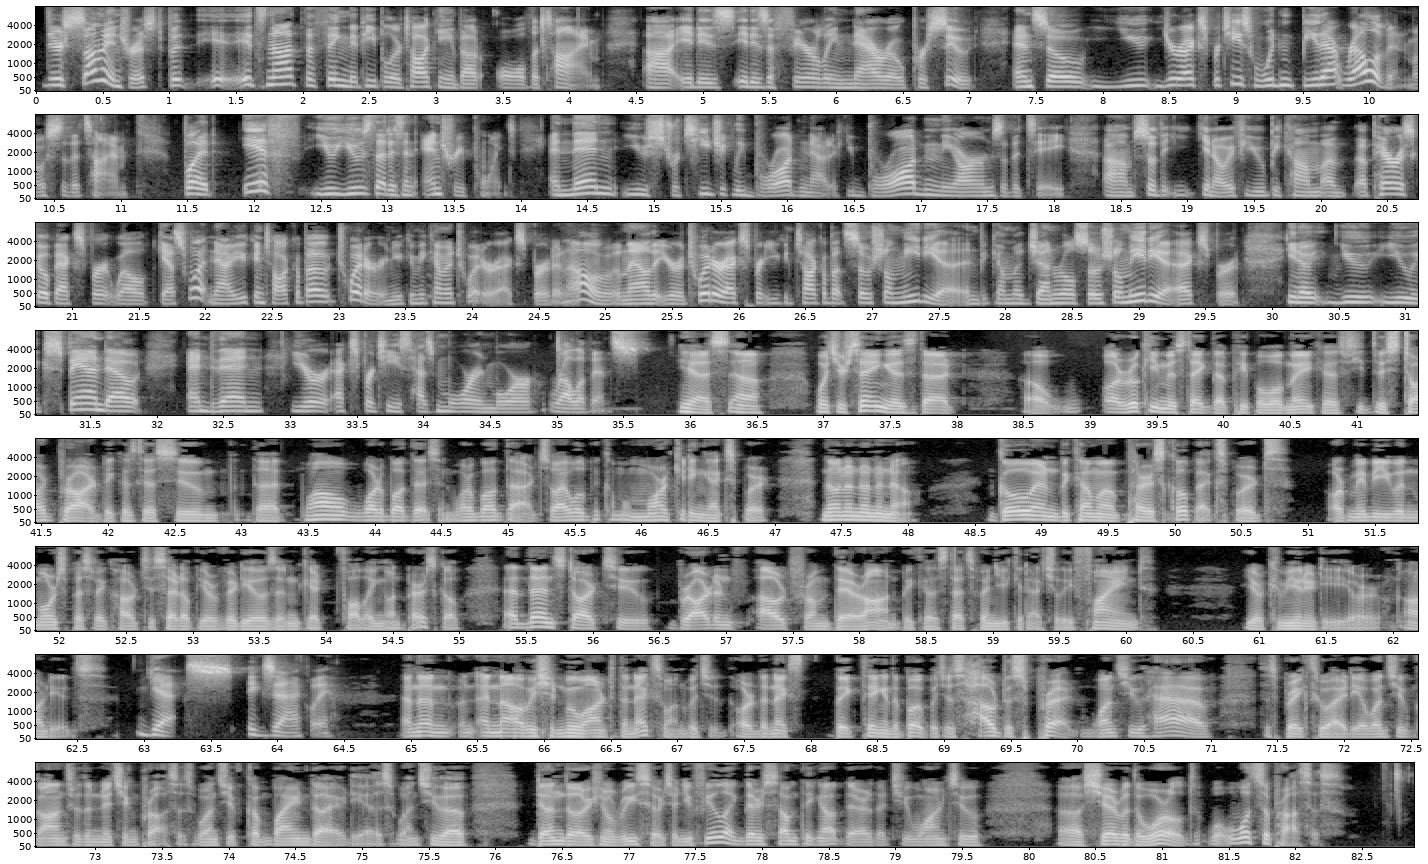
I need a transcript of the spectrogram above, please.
there's some interest but it's not the thing that people are talking about all the time. Uh, it is it is a fairly narrow pursuit. And so you your expertise wouldn't be that relevant most of the time. But if you use that as an entry point and then you strategically broaden out, if you broaden the arms of the T, um, so that, you know, if you become a, a, Periscope expert, well, guess what? Now you can talk about Twitter and you can become a Twitter expert. And oh, now that you're a Twitter expert, you can talk about social media and become a general social media expert. You know, you, you expand out and then your expertise has more and more relevance. Yes. Uh, what you're saying is that uh, a rookie mistake that people will make is they start broad because they assume that, well, what about this and what about that? So I will become a marketing expert. No, no, no, no, no. Go and become a Periscope expert or maybe even more specific how to set up your videos and get following on Periscope and then start to broaden out from there on because that's when you can actually find your community or audience. Yes, exactly. And then, and now we should move on to the next one, which is, or the next big thing in the book, which is how to spread. Once you have this breakthrough idea, once you've gone through the niching process, once you've combined the ideas, once you have done the original research and you feel like there's something out there that you want to uh, share with the world, what's the process?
